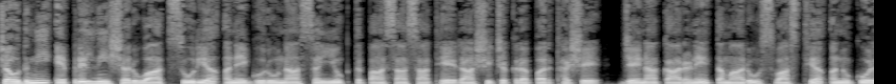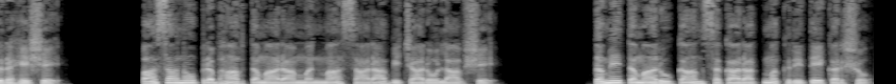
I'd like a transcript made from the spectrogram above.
ચૌદમી એપ્રિલની શરૂઆત સૂર્ય અને ગુરુના સંયુક્ત પાસા સાથે રાશિચક્ર પર થશે, જેના કારણે તમારું સ્વાસ્થ્ય અનુકૂળ રહેશે. પાસાનો પ્રભાવ તમારા મનમાં સારા વિચારો લાવશે. તમે તમારું કામ સકારાત્મક રીતે કરશો.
